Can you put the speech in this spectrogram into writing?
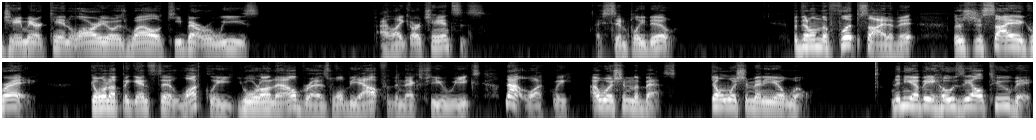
Jeimer Candelario as well, Keibert Ruiz. I like our chances. I simply do. But then on the flip side of it, there's Josiah Gray going up against it. Luckily, Yordan Alvarez will be out for the next few weeks. Not luckily. I wish him the best. Don't wish him any ill will. Then you have a Jose Altuve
